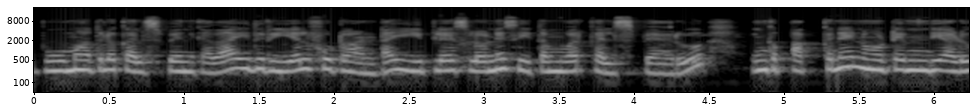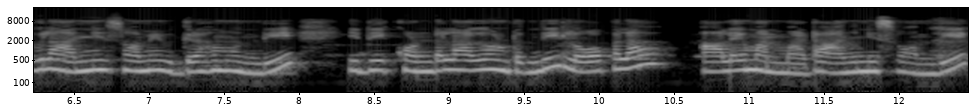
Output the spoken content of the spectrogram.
భూమాతలో కలిసిపోయింది కదా? ఇది రియల్ ఫోటో అంట. ఈ ప్లేస్లోనే సీతమ్మ వారు కలిసిపోయారు. ఇంకా పక్కనే నూట ఎనిమిది అడుగుల ఆంజనేయ స్వామి విగ్రహం ఉంది. ఇది కొండలాగా ఉంటుంది. లోపల ఆలయం అన్నమాట ఆంజనేయ స్వామిది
